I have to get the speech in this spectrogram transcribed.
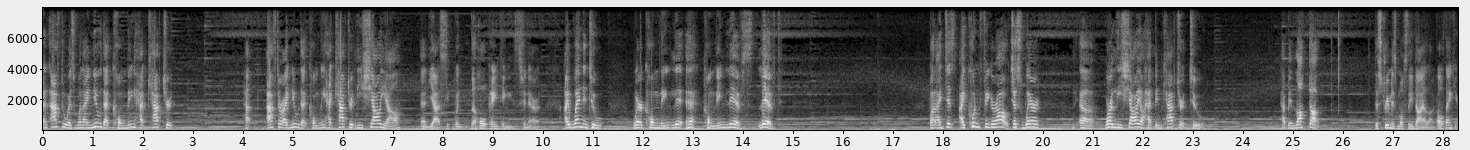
And afterwards, when I knew that Kong Ling had captured... Ha after I knew that Kong Ling had captured Li Xiaoyao... And yes, when the whole painting scenario... I went into where Kong li Ling lives lived. But I just I couldn't figure out just where uh, where Li Xiaoyao had been captured to. Had been locked up. The stream is mostly dialogue. Oh, thank you.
